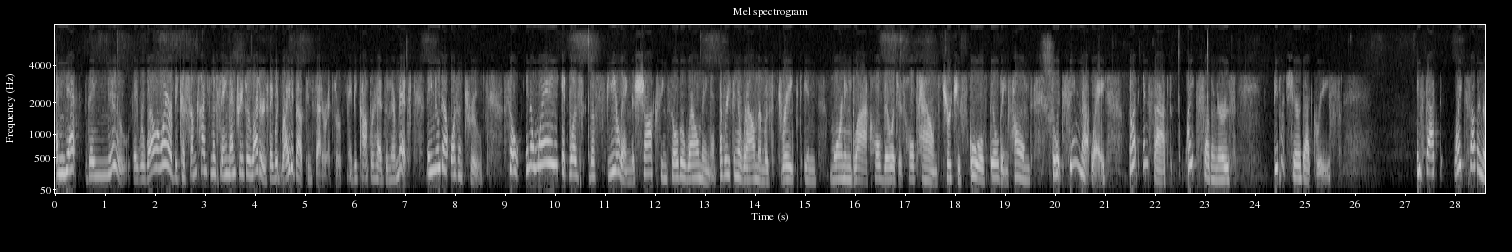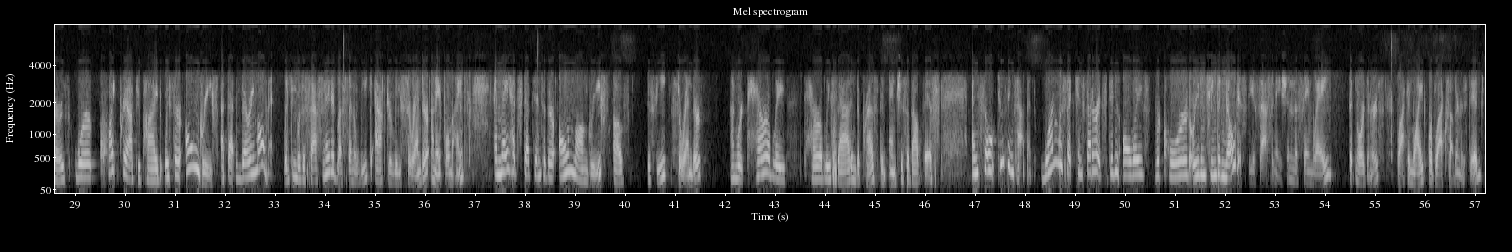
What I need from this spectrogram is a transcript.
And yet they knew, they were well aware because sometimes in the same entries or letters they would write about Confederates or maybe Copperheads in their midst. They knew that wasn't true. So in a way it was the feeling, the shock seemed so overwhelming and everything around them was draped in mourning black, whole villages, whole towns, churches, schools, buildings, homes. So it seemed that way. But in fact, white Southerners didn't share that grief. In fact, white Southerners were quite preoccupied with their own grief at that very moment. Lincoln was assassinated less than a week after Lee's surrender on April 9th, and they had stepped into their own long grief of defeat, surrender, and were terribly, terribly sad and depressed and anxious about this. And so two things happened. One was that Confederates didn't always record or even seem to notice the assassination in the same way that Northerners, black and white, or black Southerners did.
